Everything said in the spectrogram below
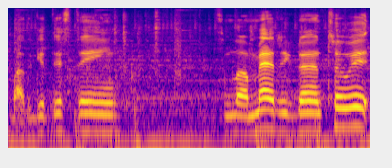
About to get this thing, some little magic done to it.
